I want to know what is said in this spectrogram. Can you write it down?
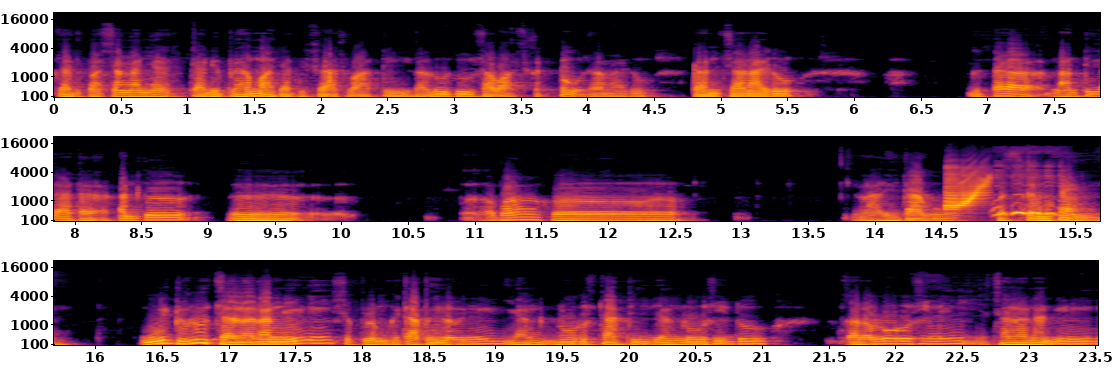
jadi pasangannya jadi Brahma jadi Saraswati. Lalu itu sawah seketuk sana itu. Dan sana itu kita nanti akan ke eh, apa ke lali tahu Genteng. Ini dulu jalanan ini sebelum kita belok ini yang lurus tadi yang lurus itu kalau lurus ini jalanan ini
